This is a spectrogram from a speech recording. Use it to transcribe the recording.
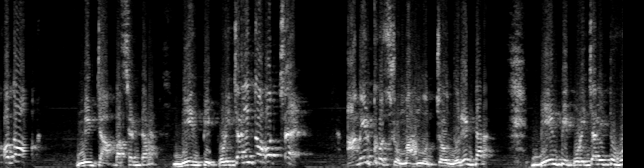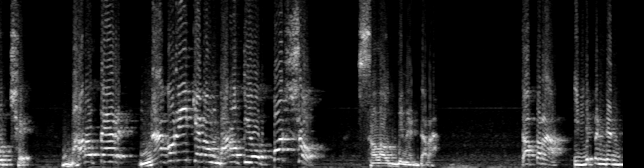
খদক মির্জা আব্বাসের দ্বারা। বিএনপি পরিচালিত হচ্ছে আমির খসরু মাহমুদ চৌধুরীর দ্বারা বিএনপি পরিচালিত হচ্ছে ভারতের নাগরিক এবং ভারতীয় পোষ্য সালাউদ্দিনের দ্বারা। আপনারা ইন্ডিপেন্ডেন্ট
